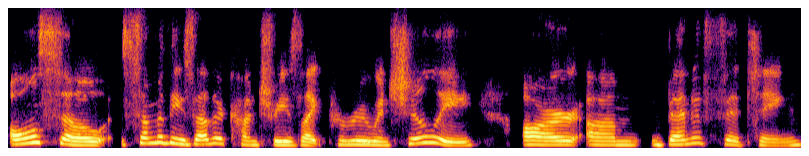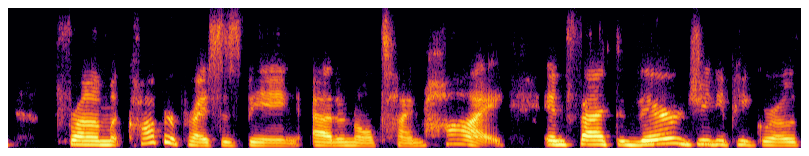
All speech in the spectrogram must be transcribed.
Also, some of these other countries like Peru and Chile are um, benefiting from copper prices being at an all time high. In fact, their GDP growth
